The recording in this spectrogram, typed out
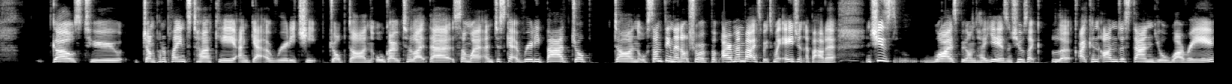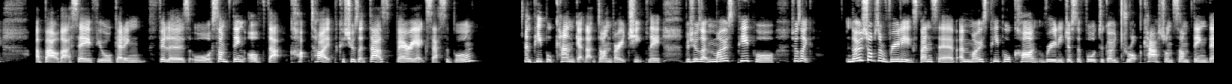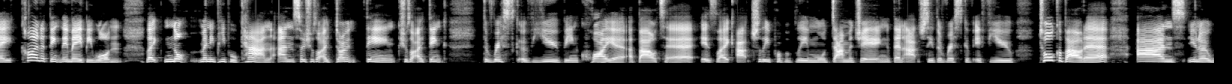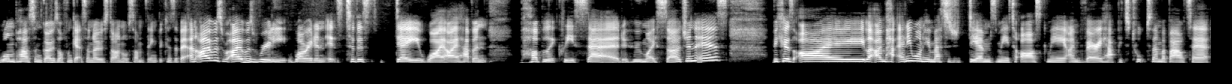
girls to jump on a plane to Turkey and get a really cheap job done or go to like there somewhere and just get a really bad job done or something they're not sure of. But I remember I spoke to my agent about it and she's wise beyond her years. And she was like, look, I can understand your worry about that. Say if you're getting fillers or something of that type, because she was like, that's very accessible and people can get that done very cheaply. But she was like, most people, she was like, nose jobs are really expensive and most people can't really just afford to go drop cash on something they kind of think they maybe want like not many people can and so she was like i don't think she was like i think the risk of you being quiet about it is like actually probably more damaging than actually the risk of if you talk about it and you know one person goes off and gets a nose done or something because of it and i was i was really worried and it's to this day why i haven't publicly said who my surgeon is because I like I'm anyone who messages DMs me to ask me, I'm very happy to talk to them about it.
